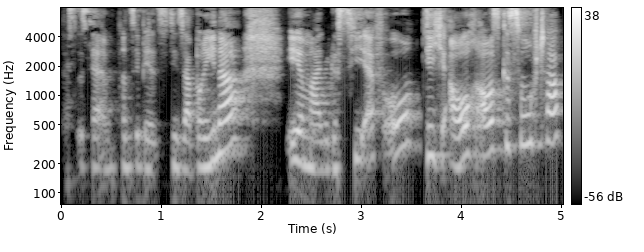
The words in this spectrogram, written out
Das ist ja im Prinzip jetzt die Sabrina, ehemalige CFO, die ich auch ausgesucht habe,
